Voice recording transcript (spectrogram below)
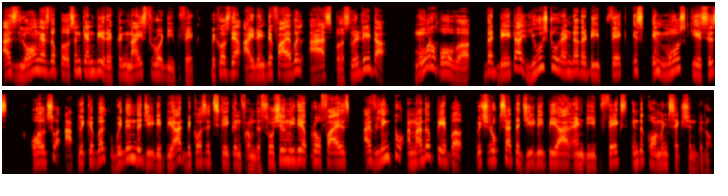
as long as the person can be recognized through a deepfake because they are identifiable as personal data. Moreover, the data used to render the deepfake is in most cases also applicable within the GDPR because it's taken from the social media profiles. I've linked to another paper which looks at the GDPR and deepfakes in the comment section below.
